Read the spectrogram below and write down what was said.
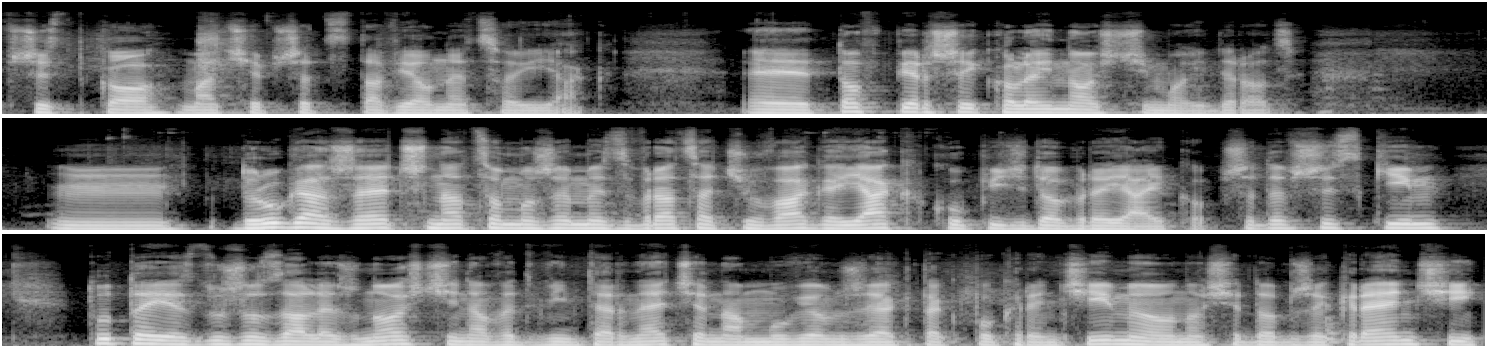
wszystko macie przedstawione co i jak. E, To w pierwszej kolejności, moi drodzy. Mm, Druga rzecz, na co możemy zwracać uwagę, jak kupić dobre jajko. Przede wszystkim tutaj jest dużo zależności, nawet w internecie nam mówią, że jak tak pokręcimy, ono się dobrze kręci,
